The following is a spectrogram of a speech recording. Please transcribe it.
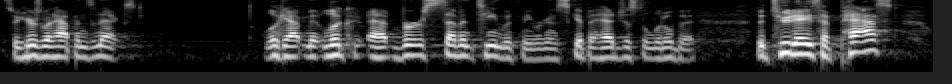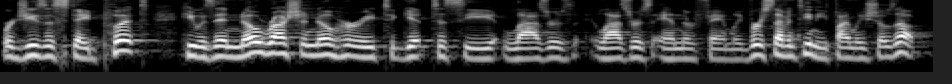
So here's what happens next. Look at, look at verse 17 with me. We're going to skip ahead just a little bit. The two days have passed where Jesus stayed put. He was in no rush and no hurry to get to see Lazarus, Lazarus and their family. Verse 17, he finally shows up.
